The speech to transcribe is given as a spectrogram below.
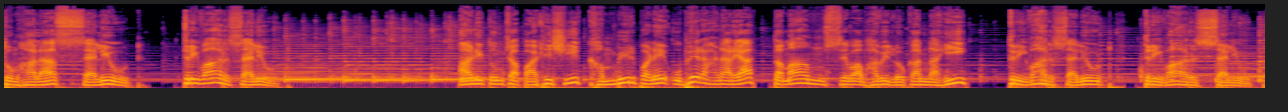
तुम्हाला सॅल्यूट त्रिवार सॅल्यूट. आणि तुमच्या पाठीशी खंबीरपणे उभे राहणाऱ्या तमाम सेवाभावी लोकांनाही त्रिवार सॅल्यूट त्रिवार सॅल्यूट.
